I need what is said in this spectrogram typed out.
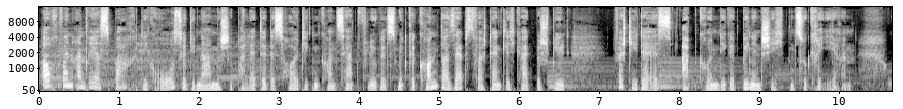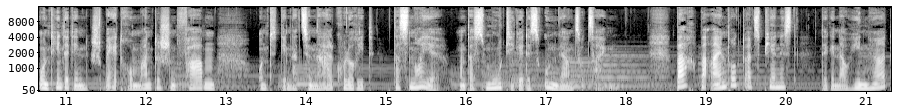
Auch wenn Andreas Bach die große dynamische Palette des heutigen Konzertflügels mit gekonnter Selbstverständlichkeit bespielt, versteht er es, abgründige Binnenschichten zu kreieren und hinter den spätromantischen Farben und dem Nationalkolorit das Neue und das Mutige des Ungarn zu zeigen. Bach beeindruckt als Pianist, der genau hinhört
